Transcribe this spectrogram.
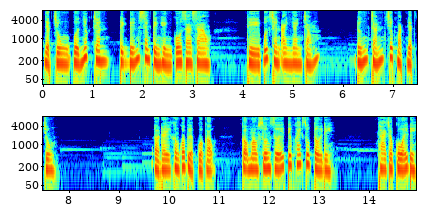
Nhật Trung vừa nhấc chân, định đến xem tình hình cô ra sao, thì bước chân anh nhanh chóng, đứng chắn trước mặt Nhật Trung. Ở đây không có việc của cậu. Cậu mau xuống dưới tiếp khách giúp tôi đi. Tha cho cô ấy đi.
